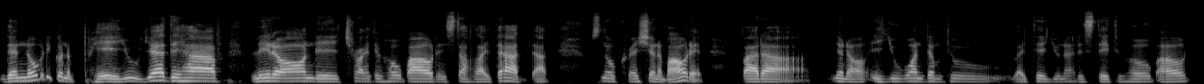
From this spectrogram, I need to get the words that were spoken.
then nobody gonna pay you. Yeah they have later on they try to help out and stuff like that. That's no question about it. But uh you know if you want them to like the united states to help out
